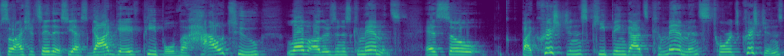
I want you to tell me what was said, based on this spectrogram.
so I should say this yes, God gave people the how to love others in His commandments. And so, by Christians keeping God's commandments towards Christians,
